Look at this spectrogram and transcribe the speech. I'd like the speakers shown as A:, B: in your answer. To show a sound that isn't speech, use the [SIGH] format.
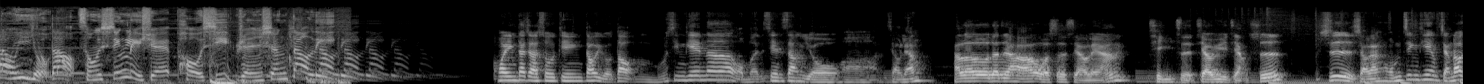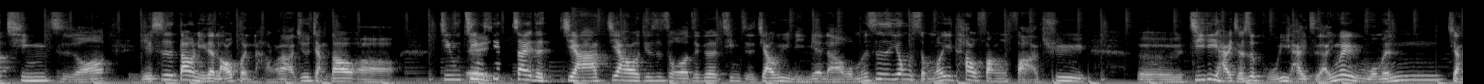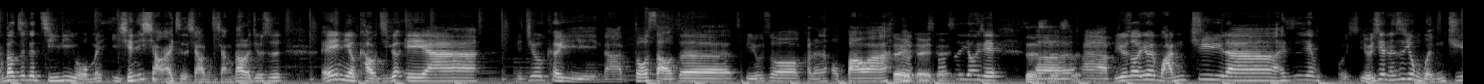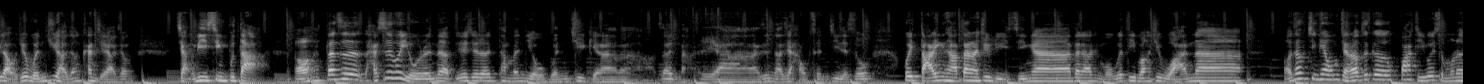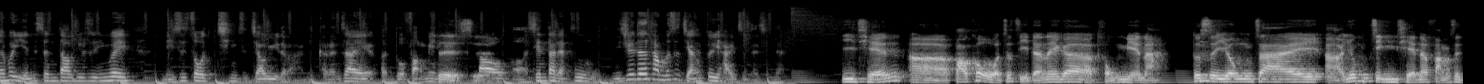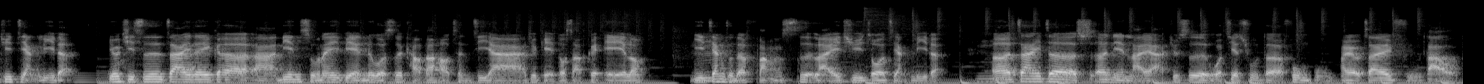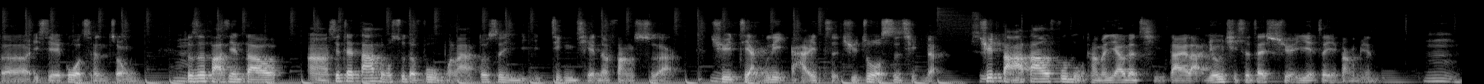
A: 道义有道，从心理学剖析人生道理。
B: 欢迎大家收听《道义有道》。嗯，我们今天呢，我们线上有啊、小梁
C: ，Hello，大家好，我是小梁，亲子教育讲师。
B: 是小梁。我们今天讲到亲子哦，也是到你的老本行啦，就讲到呃，究竟
C: 对
B: 现在的家教，就是说这个亲子教育里面啊，我们是用什么一套方法去呃激励孩子，是鼓励孩子啊？因为我们讲到这个激励，我们以前小孩子想想到的就是，哎，你有考几个 A 啊？你就可以拿多少的，比如说可能红包啊，
C: 对对 [LAUGHS] 对
B: 都是用一些
C: 是是是，
B: 呃啊，比如说用玩具啦，还是一些有一些人是用文具啦，我觉得文具好像看起来好像奖励性不大哦，但是还是会有人的，比如觉得他们有文具给他们啊，在拿哎呀，还是拿些好成绩的时候，会答应他带他去旅行啊，带他去某个地方去玩呐、好、像今天我们讲到这个话题，为什么呢？会延伸到，就是因为你是做亲子教育的嘛，你可能在很多方面
C: 是
B: 你知道呃现代的父母，你觉得他们是怎样对孩子的？现在？
C: 以前啊、呃包括我自己的那个童年啊，都是用在啊、用金钱的方式去奖励的，尤其是在那个啊、念书那一边，如果是考到好成绩啊，就给多少个 A 咯，以这样子的方式来去做奖励的。
B: 嗯。
C: 而在这十二年来啊，就是我接触的父母，还有在辅导的一些过程中，
B: 嗯。
C: 就是发现到啊、现在大多数的父母啦，都是以金钱的方式啊，去奖励孩子去做事情的，去达到父母他们要的期待啦，尤其是在学业这一方面。
B: 嗯，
